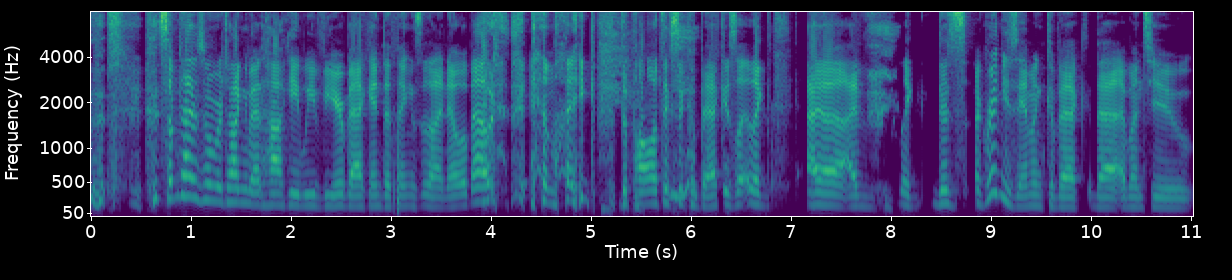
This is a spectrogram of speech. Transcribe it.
sometimes when we're talking about hockey, we veer back into things that I know about, and like the politics of Quebec is like like I, uh, I've like there's a great museum in Quebec that I went to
